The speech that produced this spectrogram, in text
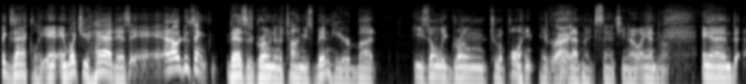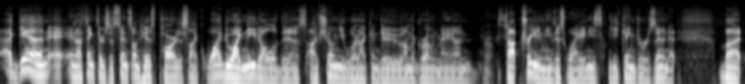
Exactly. And, and what you had is, and I do think Dez has grown in the time he's been here, but he's only grown to a point, if, if that makes sense, you know. And and again, and I think there's a sense on his part. It's like, why do I need all of this? I've shown you what I can do. I'm a grown man. Stop treating me this way. And he's he came to resent it. But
